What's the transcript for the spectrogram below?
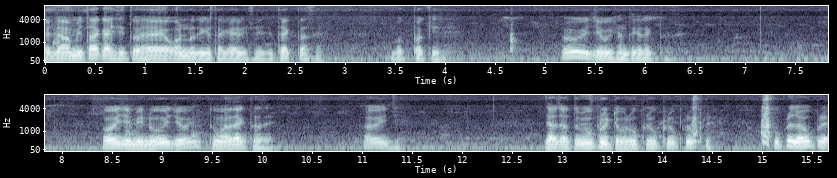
এই যে আমি তাকাইছি তো হ্যাঁ অন্যদিকে তাকাই রয়েছে এই যে দেখতাছে বক পাখির ওই যে ওইখান থেকে দেখতাছে ওই যে মিনু ওই যে ওই তোমার দেখতাছে ওই যে যাও যাও তুমি উপরে উঠতে পারো উপরে উপরে উপরে উপরে উপরে যাও উপরে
